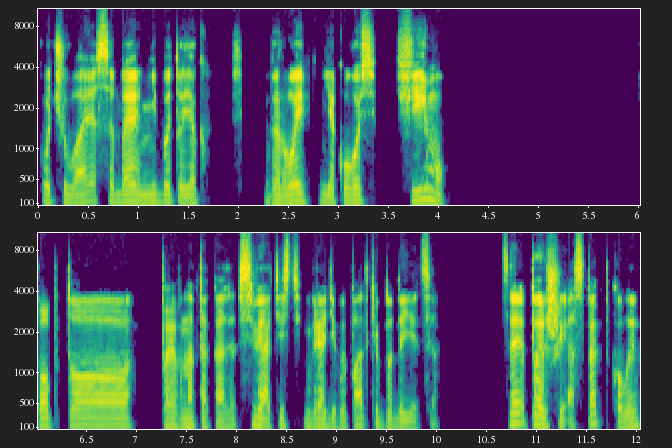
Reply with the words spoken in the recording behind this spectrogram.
почуває себе нібито як герой якогось фільму. Тобто певна така святість в ряді випадків додається. Це перший аспект, коли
